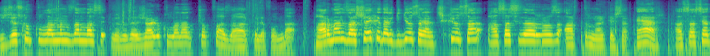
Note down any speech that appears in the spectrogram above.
Jiroskop kullanmanızdan bahsetmiyoruz. Yani gyro kullanan çok fazla var telefonda. Parmağınız aşağıya kadar gidiyorsa yani çıkıyorsa hassasiyet ayarlarınızı arttırın arkadaşlar. Eğer hassasiyet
